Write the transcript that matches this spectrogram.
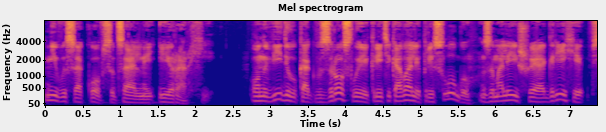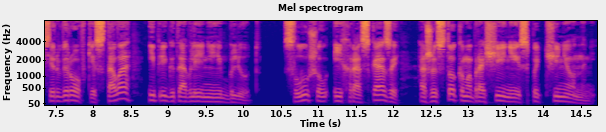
невысоко в социальной иерархии. Он видел, как взрослые критиковали прислугу за малейшие огрехи в сервировке стола и приготовлении блюд. Слушал их рассказы о жестоком обращении с подчиненными.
